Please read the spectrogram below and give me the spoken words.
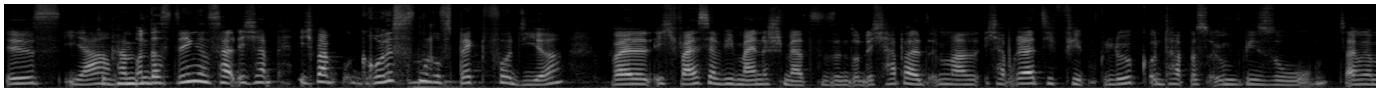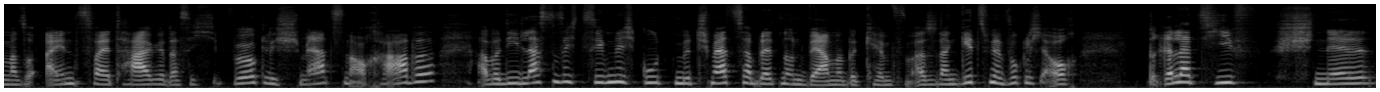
ist, ja. Und das Ding ist halt, ich habe ich hab größten Respekt vor dir, weil ich weiß ja, wie meine Schmerzen sind. Und ich habe halt immer, ich habe relativ viel Glück und habe das irgendwie so, sagen wir mal so ein, zwei Tage, dass ich wirklich Schmerzen auch habe. Aber die lassen sich ziemlich gut mit Schmerztabletten und Wärme bekämpfen. Also dann geht es mir wirklich auch relativ schnell,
